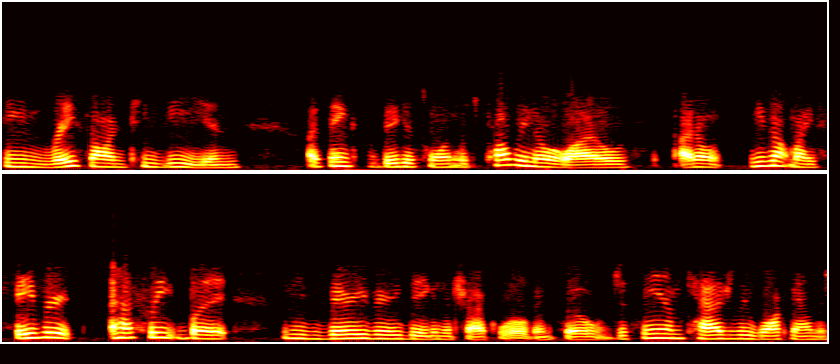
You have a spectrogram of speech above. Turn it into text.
seen race on TV, and I think the biggest one was probably Noah Lyles. I don't. He's not my favorite athlete, but he's very, very big in the track world, and so just seeing him casually walk down the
